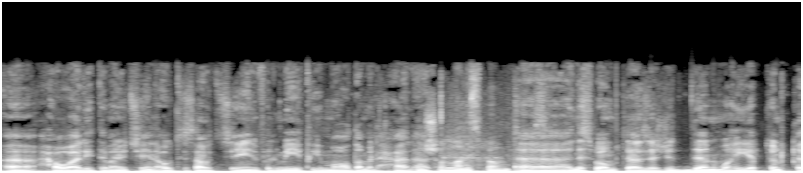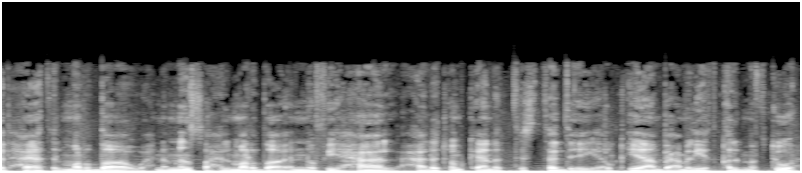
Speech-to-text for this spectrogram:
آه، حوالي 98 أو 99% في معظم الحالات. ما شاء الله نسبة ممتازة. آه نسبة ممتازة جدا وهي بتنقذ حياة المرضى وإحنا بننصح المرضى إنه في حال حالتهم كانت تستدعي القيام بعملية قلب مفتوح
